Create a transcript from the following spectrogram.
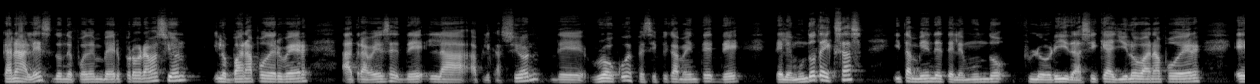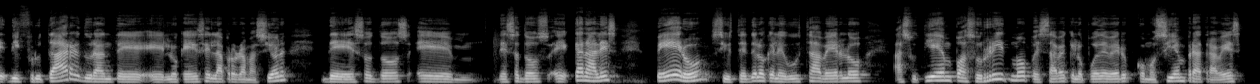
canales donde pueden ver programación y los van a poder ver a través de la aplicación de Roku, específicamente de Telemundo Texas y también de Telemundo Florida. Así que allí lo van a poder eh, disfrutar durante eh, lo que es la programación de esos dos, em, de esos dos eh, canales. Pero si usted de lo que le gusta verlo a su tiempo, a su ritmo, pues sabe que lo puede ver como siempre a través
